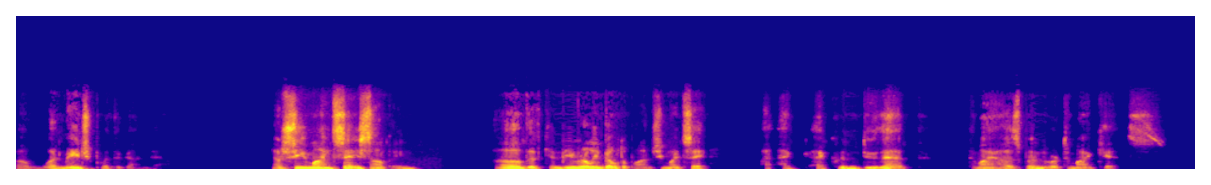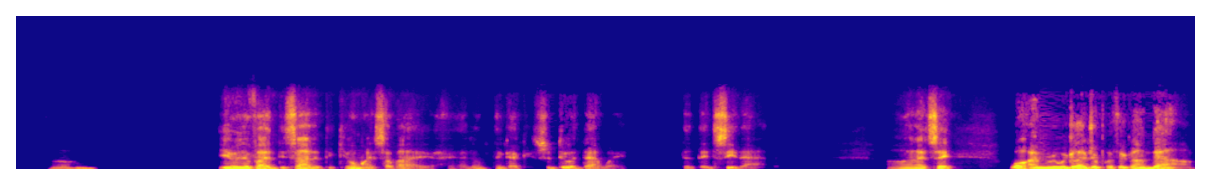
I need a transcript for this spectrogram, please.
Uh, what made you put the gun down? Now, she might say something uh, that can be really built upon. She might say, I, I couldn't do that to my husband or to my kids. Um, even if I decided to kill myself, I, I don't think I should do it that way, that they'd see that. Uh, and I'd say, well, I'm really glad you put the gun down.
